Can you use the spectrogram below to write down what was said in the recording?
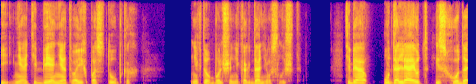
И ни о тебе, ни о твоих поступках никто больше никогда не услышит. Тебя удаляют из хода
